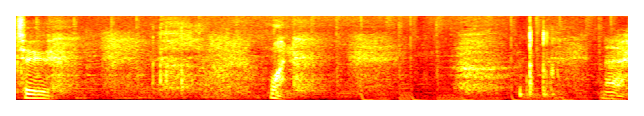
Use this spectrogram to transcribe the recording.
two, one. Now,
